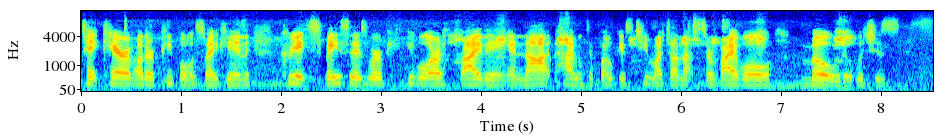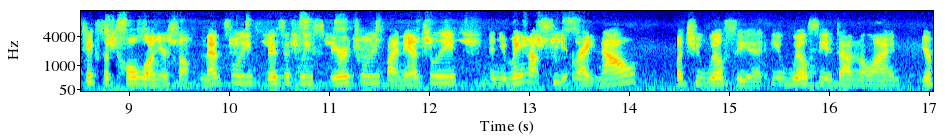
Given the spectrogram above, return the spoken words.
take care of other people, so I can create spaces where people are thriving and not having to focus too much on that survival mode, which is takes a toll on yourself mentally, physically, spiritually, financially, and you may not see it right now, but you will see it. You will see it down the line. Your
